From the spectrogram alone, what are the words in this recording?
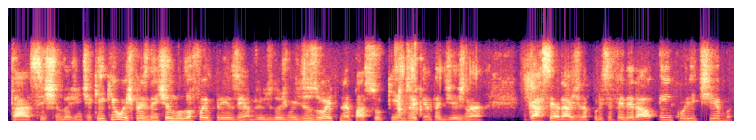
tá assistindo a gente aqui que o ex-presidente Lula foi preso em abril de 2018, né, passou 580 dias na carceragem da Polícia Federal em Curitiba,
